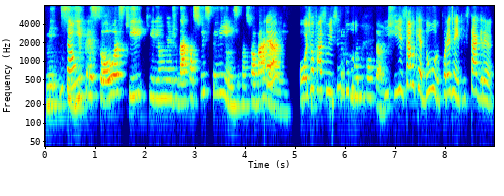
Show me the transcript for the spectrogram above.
Me, então, seguir pessoas que queriam me ajudar com a sua experiência, com a sua bagagem. É. Hoje eu faço isso em tudo. Muito importante. E, e sabe o que é duro? Por exemplo, Instagram.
